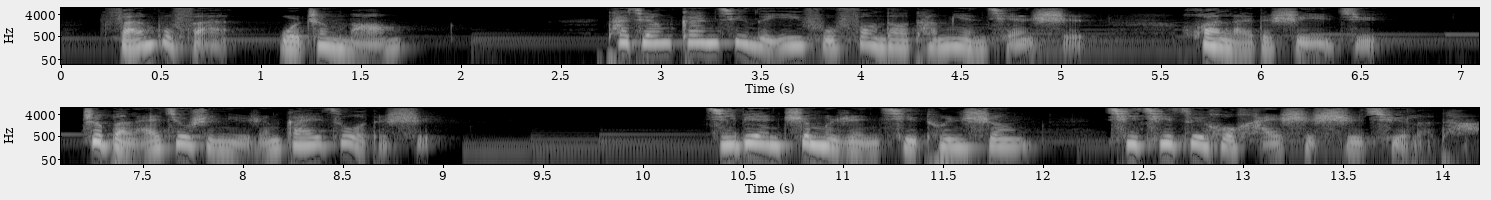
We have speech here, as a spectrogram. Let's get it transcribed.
“烦不烦？我正忙。”他将干净的衣服放到他面前时，换来的是一句：“这本来就是女人该做的事。”即便这么忍气吞声，七七最后还是失去了他。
